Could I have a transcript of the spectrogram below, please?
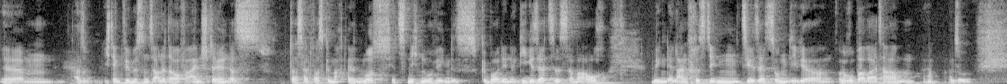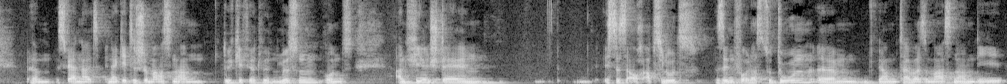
ja. ähm, also ich denke, wir müssen uns alle darauf einstellen, dass das halt was gemacht werden muss. Jetzt nicht nur wegen des Gebäudeenergiegesetzes, aber auch wegen der langfristigen Zielsetzungen, die wir europaweit haben. Ja, also ähm, es werden halt energetische Maßnahmen durchgeführt werden müssen und an vielen Stellen ist es auch absolut sinnvoll, das zu tun. Ähm, wir haben teilweise Maßnahmen, die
